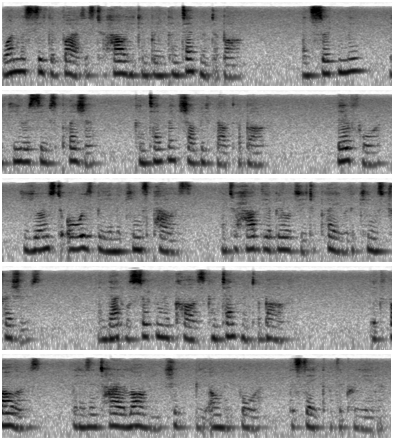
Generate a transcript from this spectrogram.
one must seek advice as to how he can bring contentment above, and certainly, if he receives pleasure, contentment shall be felt above. Therefore, he yearns to always be in the king's palace, and to have the ability to play with the king's treasures, and that will certainly cause contentment above it follows that his entire longing should be only for the sake of the Creator.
